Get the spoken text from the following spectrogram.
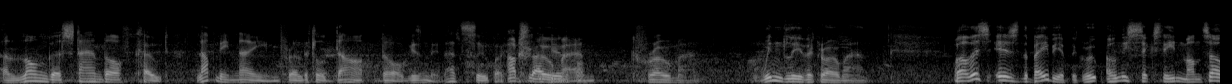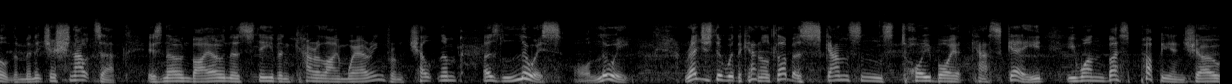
a longer standoff coat. Lovely name for a little dark dog, isn't it? That's super. Absolutely Crowman. Crowman. Windley the Crowman. Well, this is the baby of the group, only 16 months old. The miniature Schnauzer is known by owners Steve and Caroline Waring from Cheltenham as Lewis, or Louis. Registered with the Kennel Club as Skanson's toy boy at Cascade, he won Best Puppy in Show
